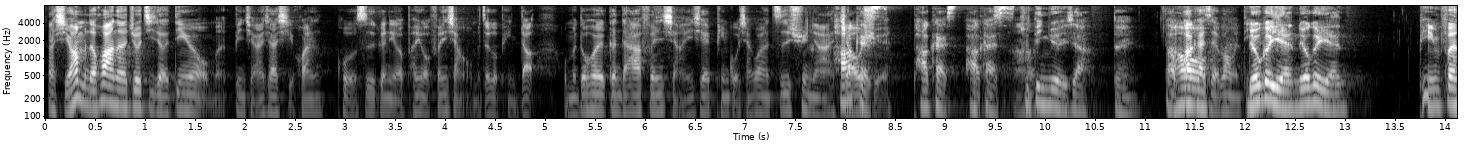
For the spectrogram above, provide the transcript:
那喜欢我们的话呢，就记得订阅我们，并且按下喜欢，或者是跟你的朋友分享我们这个频道，我们都会跟大家分享一些苹果相关的资讯啊、教 Podcast 学。Podcast 啊去订阅一下，对，然然后后 Podcast 也帮我们留个言，留个言，评分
